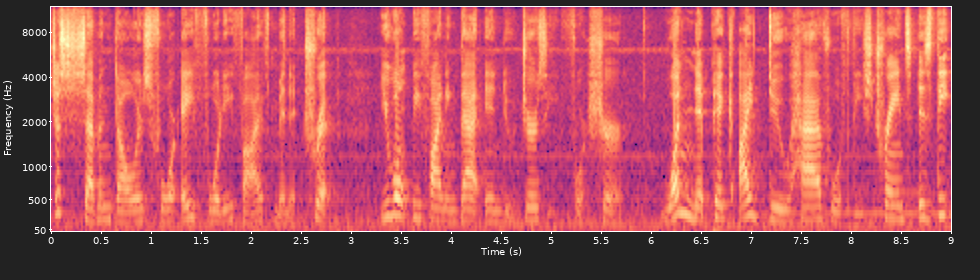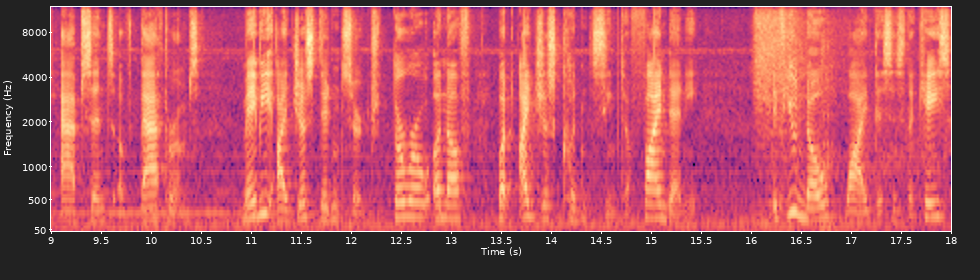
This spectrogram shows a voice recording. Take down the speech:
just $7 for a 45 minute trip. You won't be finding that in New Jersey, for sure. One nitpick I do have with these trains is the absence of bathrooms. Maybe I just didn't search thorough enough, but I just couldn't seem to find any. If you know why this is the case,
